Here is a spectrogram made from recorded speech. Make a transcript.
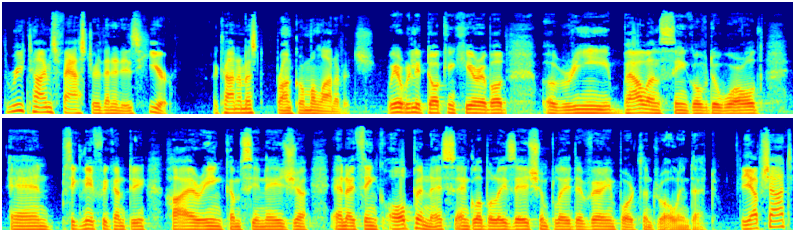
three times faster than it is here. Economist Branko Milanovic. We're really talking here about a rebalancing of the world and significantly higher incomes in Asia. And I think openness and globalization played a very important role in that. The upshot?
